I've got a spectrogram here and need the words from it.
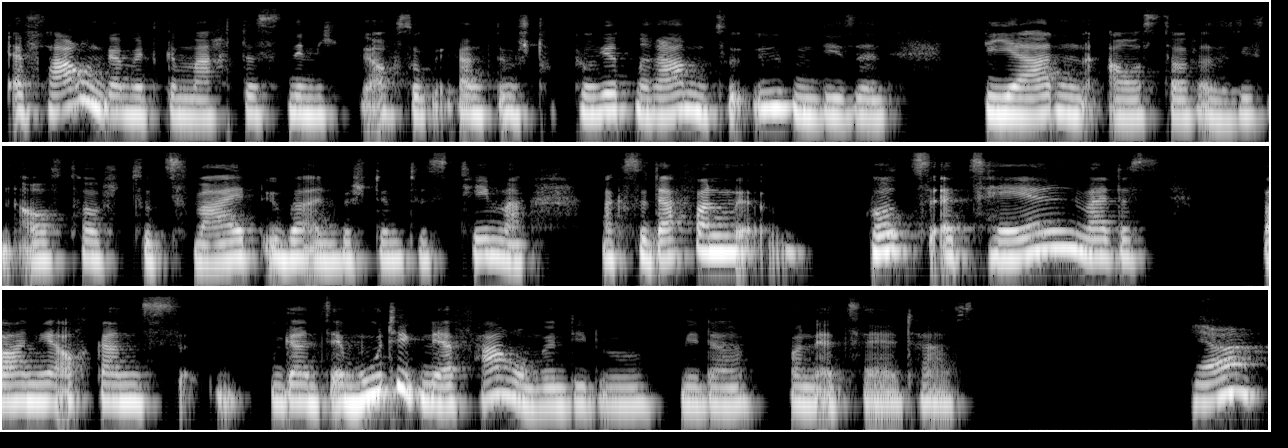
Erfahrung damit gemacht, das nämlich auch so ganz im strukturierten Rahmen zu üben, diesen Diadenaustausch, also diesen Austausch zu zweit über ein bestimmtes Thema. Magst du davon kurz erzählen, weil das waren ja auch ganz, ganz ermutigende Erfahrungen, die du mir davon erzählt hast. Ja.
